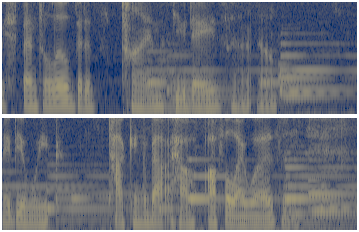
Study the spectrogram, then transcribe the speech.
We spent a little bit of time, a few days, I don't know, maybe a week, talking about how awful I was. And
